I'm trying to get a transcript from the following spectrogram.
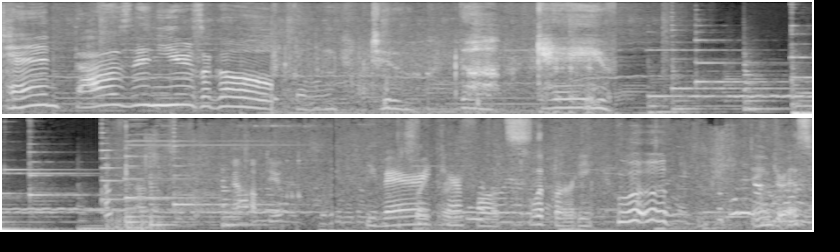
10,000 years ago. Going to the cave. up to you. Be very Slippery. careful, it's slippery. Dangerous.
